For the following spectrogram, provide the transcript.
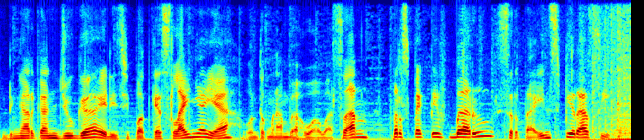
Dengarkan juga edisi podcast lainnya ya untuk menambah wawasan, perspektif baru, serta inspirasi.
